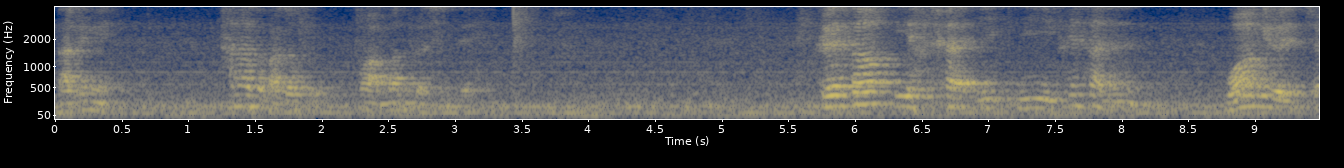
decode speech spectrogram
나중에 하나도 마저도 더안 만들어진대. 그래서 이 여자 이, 이 회사는 뭐 하기로 했죠?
